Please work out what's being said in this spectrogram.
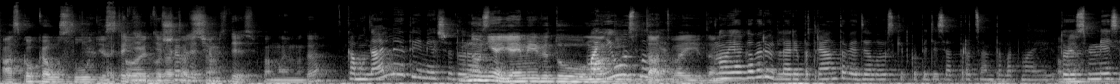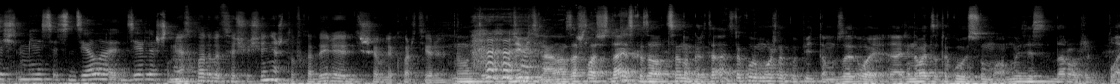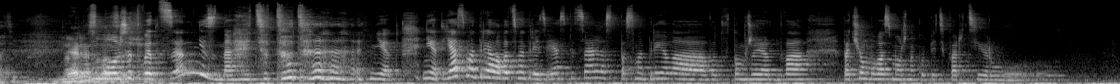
А сколько услуги это вот это дешевле, всё? чем здесь, по-моему, да? Коммунальные ты имеешь в виду? Ну разные? не, я имею в виду... Мои маг- услуги? Да, твои, да. Ну, я говорю, для репатриантов я делаю скидку 50% от моей. У То меня- есть месяц, месяц дела, делишь. У меня складывается ощущение, что в Хадыре дешевле квартиры. Ну, удивительно, она зашла сюда и сказала цену, говорит, а, такую можно купить там, за, ой, арендовать за такую сумму, а мы здесь дороже платим. Реально это Может, вы цен не знаете тут? Нет, нет, я смотрела, вот смотрите, я специально посмотрела вот в том же Я2, почем у вас можно купить квартиру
